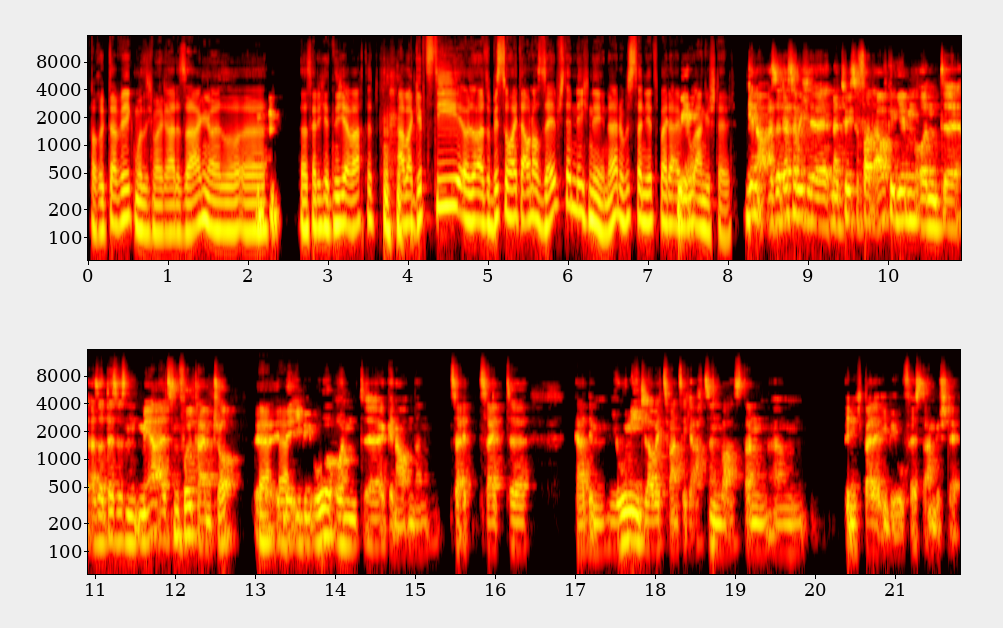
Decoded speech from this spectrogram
verrückter Weg, muss ich mal gerade sagen. Also äh, das hätte ich jetzt nicht erwartet. Aber gibt es die, also, also bist du heute auch noch selbstständig? Nee, ne? Du bist dann jetzt bei der IBU nee. angestellt. Genau, also das habe ich äh, natürlich sofort aufgegeben und äh, also das ist ein, mehr als ein Fulltime-Job äh, ja, in ja. der IBU und äh, genau, und dann seit, seit äh, ja, dem Juni, glaube ich, 2018 war es dann, ähm, bin ich bei der IBU fest angestellt.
